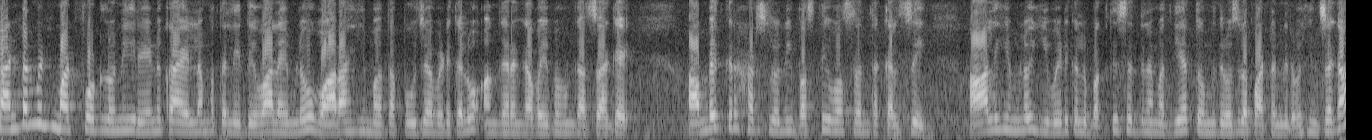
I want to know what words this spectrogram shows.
కంటోన్మెంట్ మట్ఫోర్ట్లోని రేణుకా ఎల్లమ్మ తల్లి దేవాలయంలో వారాహిమాత పూజా వేడుకలు అంగరంగ వైభవంగా సాగాయి. అంబేద్కర్ హట్స్లోని బస్తీవాసులంతా కలిసి ఆలయంలో ఈ వేడుకలు భక్తి శ్రద్ధల మధ్య తొమ్మిది రోజుల పాటు నిర్వహించగా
